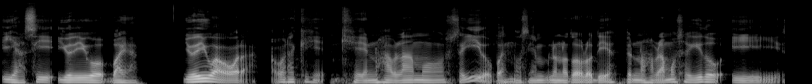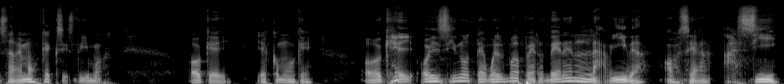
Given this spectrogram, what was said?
y así yo digo, vaya, yo digo ahora, ahora que, que nos hablamos seguido, pues no siempre, no todos los días, pero nos hablamos seguido y sabemos que existimos. Ok, y es como que, ok, hoy sí no te vuelvo a perder en la vida, o sea, así,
